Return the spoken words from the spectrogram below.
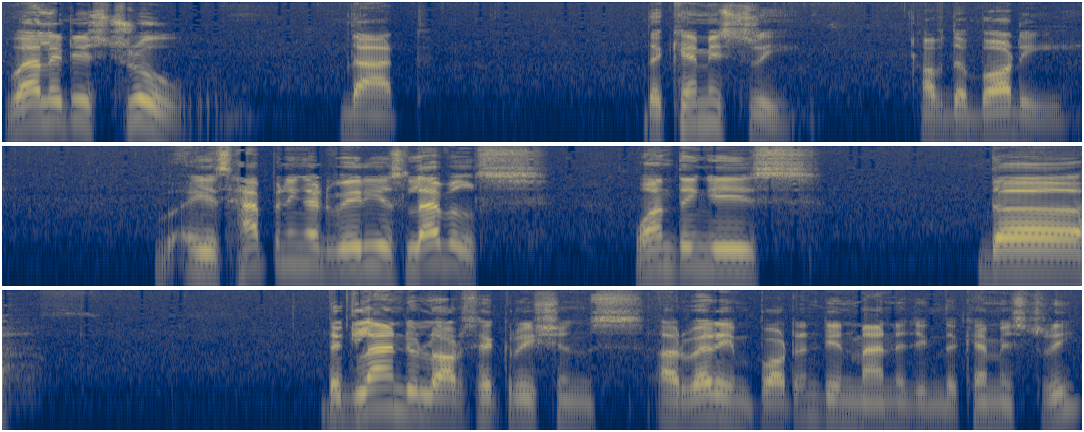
Well, it is true that the chemistry of the body is happening at various levels. One thing is the… the glandular secretions are very important in managing the chemistry,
